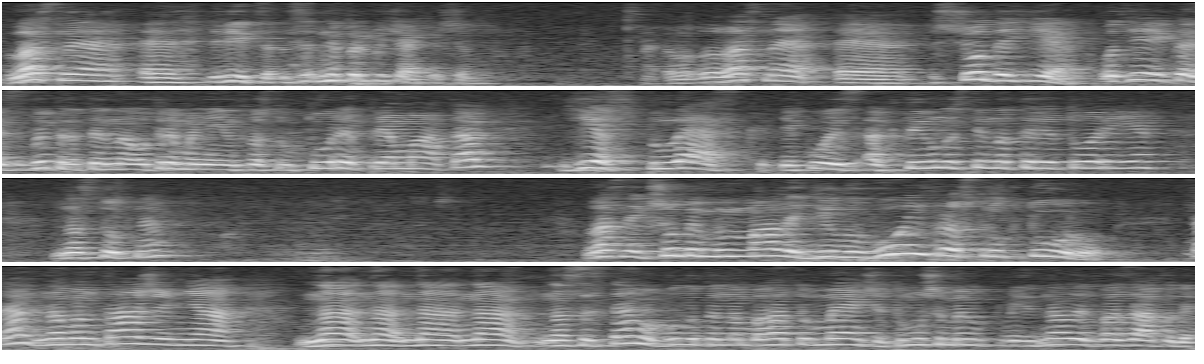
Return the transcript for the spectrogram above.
Власне, е, дивіться, не переключайте ще. Власне, е, що дає? От є якась витрати на отримання інфраструктури пряма, так? Є сплеск якоїсь активності на території. Наступне. Власне, якщо б ми мали ділову інфраструктуру, так, навантаження на, на, на, на, на систему було б набагато менше, тому що ми відзнали два заходи.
